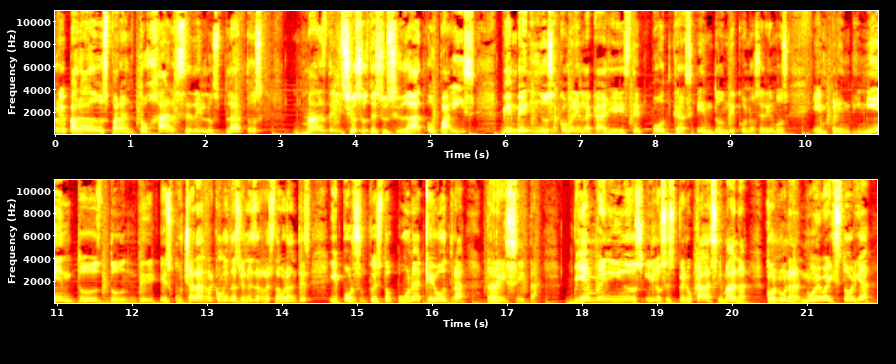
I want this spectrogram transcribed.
preparados para antojarse de los platos más deliciosos de su ciudad o país? Bienvenidos a Comer en la Calle, este podcast en donde conoceremos emprendimientos, donde escucharán recomendaciones de restaurantes y por supuesto una que otra receta. Bienvenidos y los espero cada semana con una nueva historia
